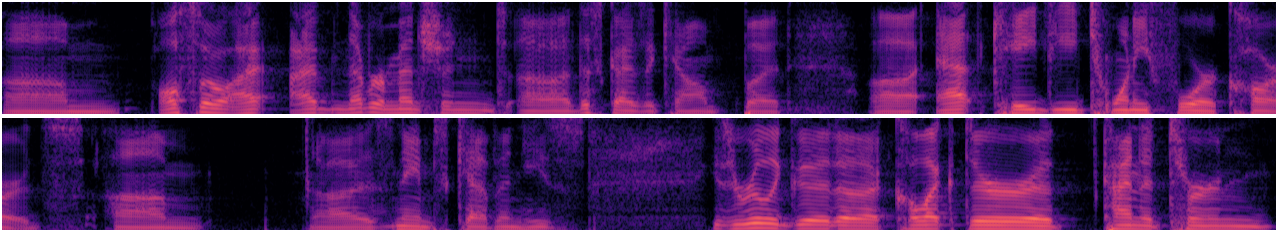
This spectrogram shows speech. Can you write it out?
Um, also, I, I've never mentioned uh, this guy's account, but uh, at KD24 Cards. Um, uh, his name's Kevin. He's he's a really good uh, collector, kind of turned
